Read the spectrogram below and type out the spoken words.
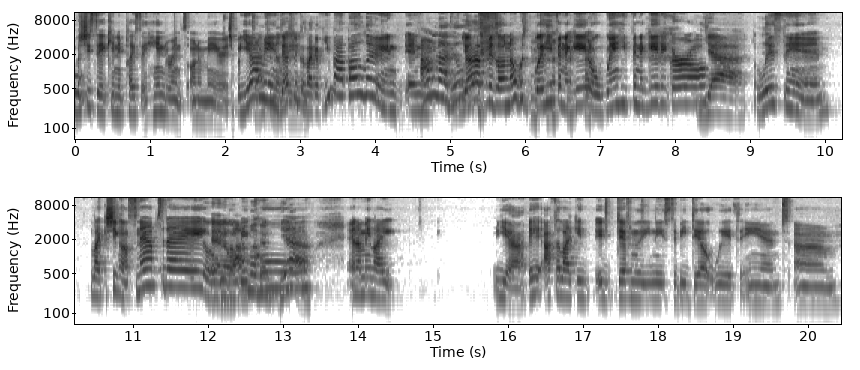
but she said, can it place a hindrance on a marriage? But yeah, I mean, definitely, Definitely. because like if you bipolar and and I'm not dealing your husband don't know what, he finna get or when he finna get it, girl. Yeah, Listen, like is she gonna snap today or And we gonna lot be of women- cool? yeah. And I mean, like, yeah, it, I feel like it, it definitely needs to be dealt with, and um,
